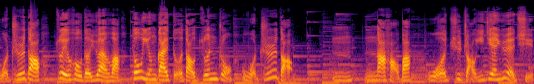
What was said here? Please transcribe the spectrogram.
我知道，最后的愿望都应该得到尊重。我知道，嗯，那好吧，我去找一件乐器。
